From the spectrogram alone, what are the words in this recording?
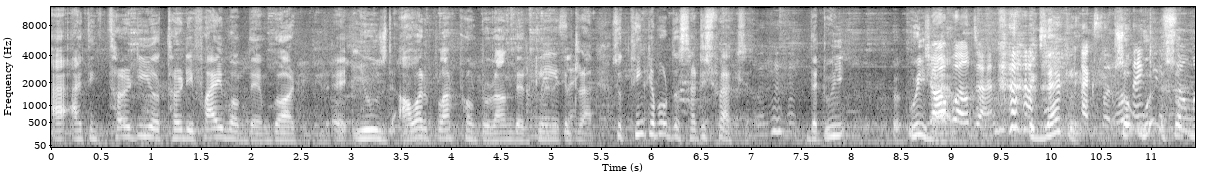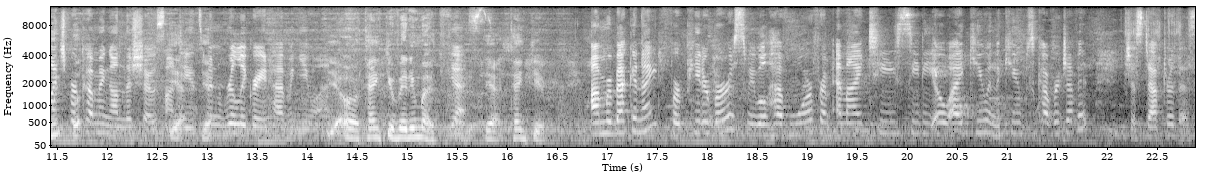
I I think 30 or 35 of them got uh, used our platform to run their clinical trial. So think about the satisfaction that we we Job have. well done. Exactly. Excellent. Well, So thank we- you so so we- much for coming on the show, Santi. Yeah, it's yeah. been really great having you on. Yeah, oh, thank you very much. Yes. Yeah, thank you. I'm Rebecca Knight for Peter Burris. We will have more from MIT CDO IQ and theCUBE's coverage of it just after this.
